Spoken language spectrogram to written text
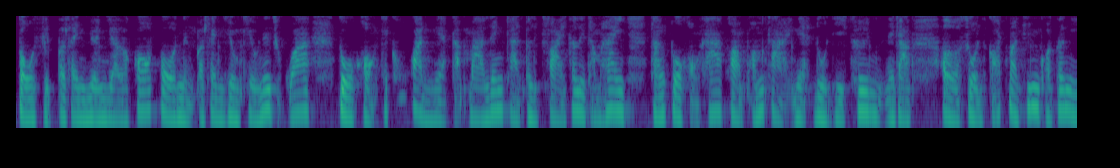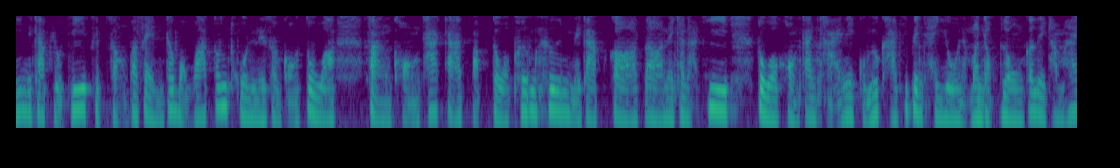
โต 10%เยือนเยียแล้วก็โต 1%คิวคิวเนื่องจากว่าตัวของ Gheco-One เนี่ยกลับมาเร่งการผลิตไฟก็เลยทำให้ทั้งตัวของค่าความพร้อมจ่ายเนี่ยดูดีขึ้นนะครับเออส่วน gross margin quarter นี้นะครับอยู่ที่ 12%ต้องบอกว่าต้นทุนในส่วนของตัวฝั่งของค่าก๊าซปรับตัวเพิ่มขึ้นนะครับก็ในขณะที่ตัวของการขายในกลุ่มลูกค้าที่เป็น IU เนี่ยมัน drop ลงก็เลยทำให้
